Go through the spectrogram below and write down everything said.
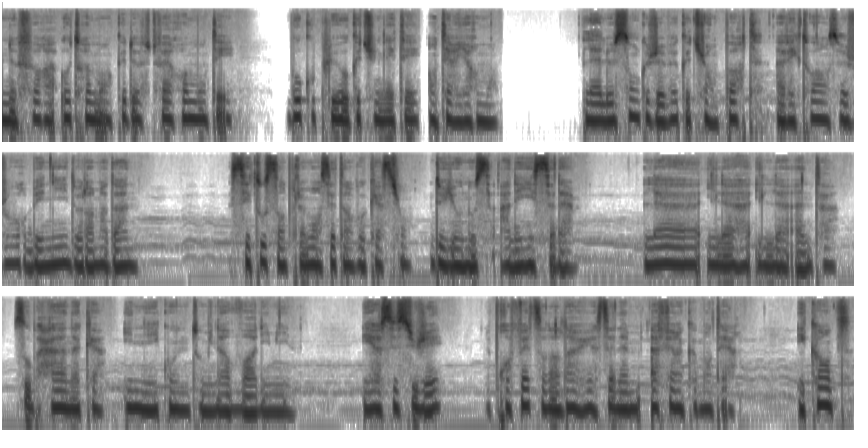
ne fera autrement que de faire remonter beaucoup plus haut que tu ne l'étais antérieurement. La leçon que je veux que tu emportes avec toi en ce jour béni de Ramadan, c'est tout simplement cette invocation de Yunus alayhi salam. La ilaha illa anta, subhanaka inni kuntu zalimin. Et à ce sujet, le prophète sallallahu alayhi sallam a fait un commentaire. Et quand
